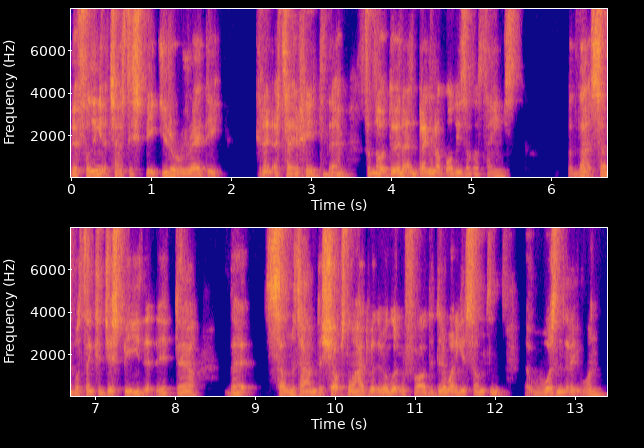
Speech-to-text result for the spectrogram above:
before you get a chance to speak, you're already going to tirade to them for not doing it and bringing up all these other times. That simple thing could just be that they're there, that sometimes the shop's not had what they were looking for. They didn't want to get something that wasn't the right one.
